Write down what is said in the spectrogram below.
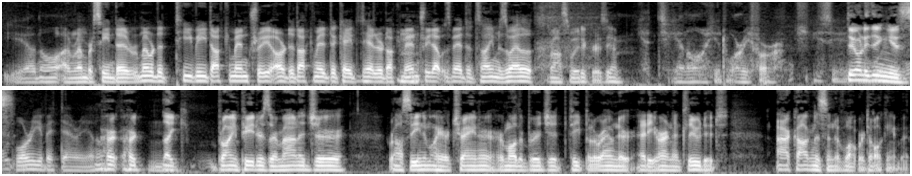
you know, I remember seeing the remember the TV documentary or the documentary the Katie Taylor documentary mm. that was made at the time as well. Ross Whitaker's, yeah. You'd, you know, you'd worry for geez, The only thing is worry a bit there, you know. Her, her mm. like Brian Peters, her manager, Ross Enamait, her trainer, her mother Bridget, people around her, Eddie Hearn included are cognizant of what we're talking about,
